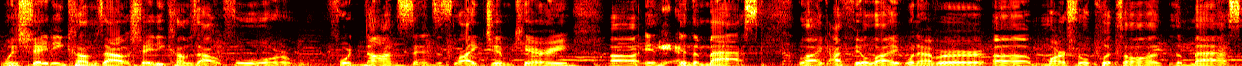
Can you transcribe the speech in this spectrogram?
When Shady comes out, Shady comes out for for nonsense. It's like Jim Carrey uh, in Yeah. in The Mask. Like I feel like whenever uh, Marshall puts on The Mask,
